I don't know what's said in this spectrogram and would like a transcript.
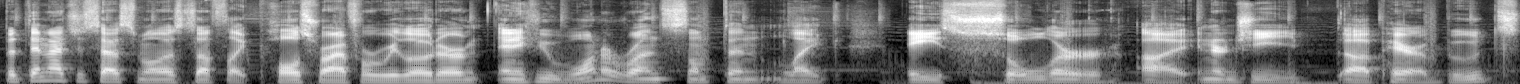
But then i just have some other stuff like pulse rifle reloader. And if you want to run something like a solar uh, energy uh, pair of boots,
